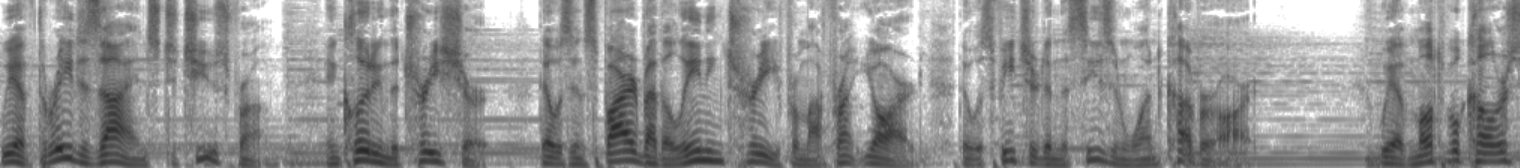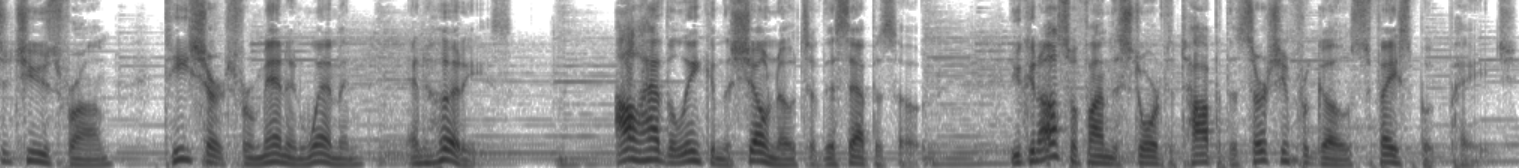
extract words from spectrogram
We have three designs to choose from, including the tree shirt that was inspired by the leaning tree from my front yard that was featured in the season one cover art. We have multiple colors to choose from, t shirts for men and women, and hoodies. I'll have the link in the show notes of this episode. You can also find the store at the top of the Searching for Ghosts Facebook page.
